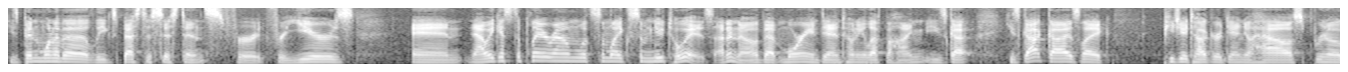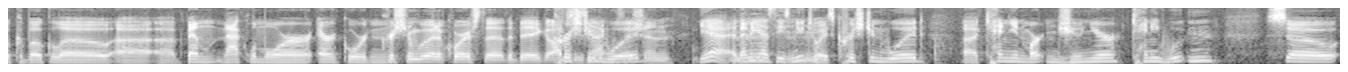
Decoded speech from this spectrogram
he's been one of the league's best assistants for for years. And now he gets to play around with some like some new toys. I don't know that Morey and D'Antoni left behind. He's got he's got guys like PJ Tucker, Danuel House, Bruno Caboclo, uh, uh, Ben McLemore, Eric Gordon, Christian Wood, of course, the the big Christian Wood. Yeah, and then he Mhm, has these new mhm. toys: Christian Wood, uh, Kenyon Martin Jr., Kenny Wooten. So,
